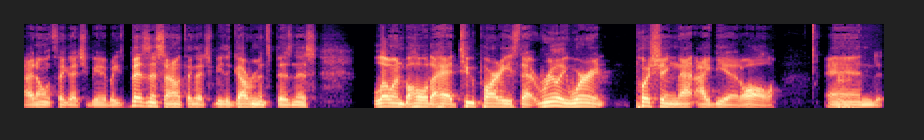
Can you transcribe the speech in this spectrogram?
I don't think that should be anybody's business. I don't think that should be the government's business lo and behold, I had two parties that really weren't pushing that idea at all. And right.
